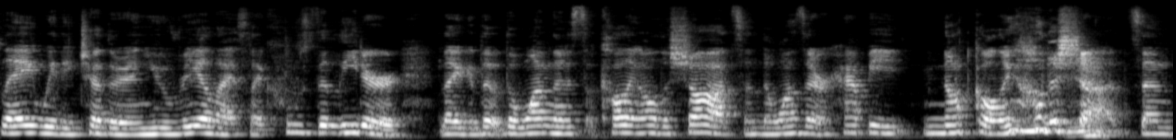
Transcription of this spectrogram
playing with each other and you realize like who's the leader? Like the, the one that is calling all the shots and the ones that are happy not calling all the shots yeah. and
